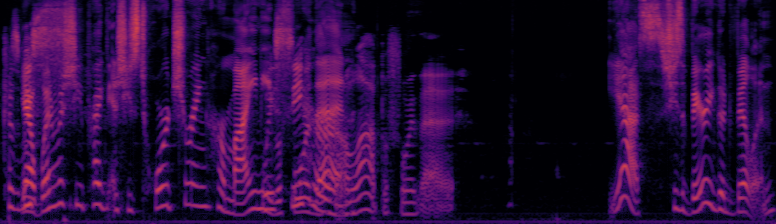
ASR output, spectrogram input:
Because yeah, when was she pregnant? And she's torturing Hermione We before see her then. a lot before that. Yes, she's a very good villain.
